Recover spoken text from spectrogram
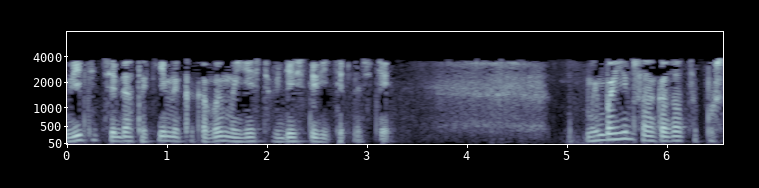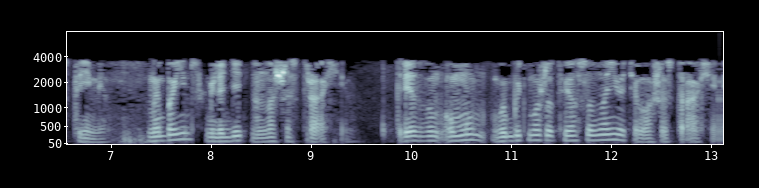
видеть себя такими, каковы мы есть в действительности – мы боимся оказаться пустыми. Мы боимся глядеть на наши страхи. Трезвым умом вы, быть может, и осознаете ваши страхи,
